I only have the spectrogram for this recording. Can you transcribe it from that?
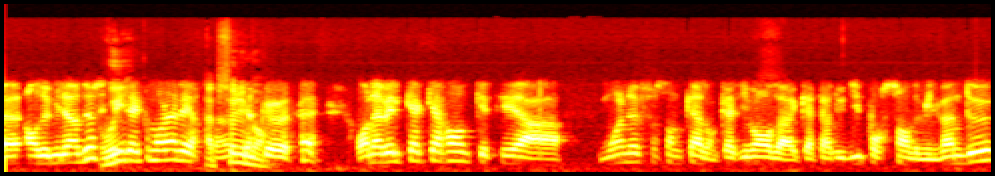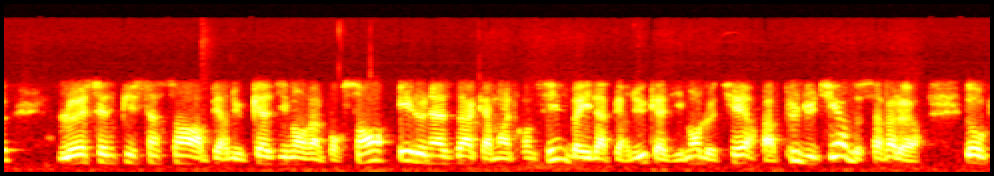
euh, en 2022, c'était exactement l'inverse. Hein. Absolument. on avait le CAC 40 qui était à moins 9,75, donc quasiment qui a perdu 10% en 2022. Le S&P 500 a perdu quasiment 20% et le Nasdaq à moins 36, bah, il a perdu quasiment le tiers, enfin plus du tiers de sa valeur. Donc,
